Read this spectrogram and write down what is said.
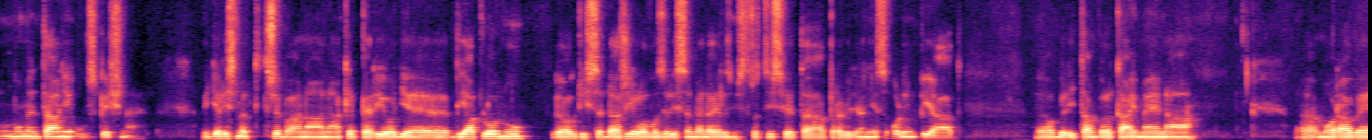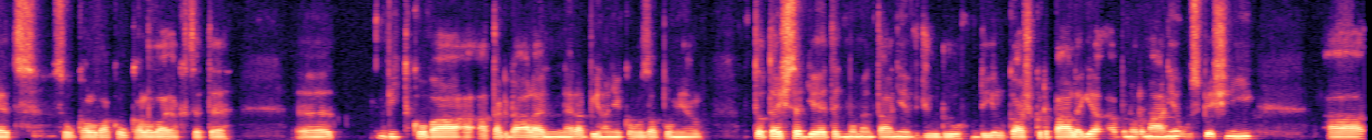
momentálně úspěšné. Viděli jsme to třeba na nějaké periodě biatlonu, jo, když se dařilo, vozili se medaile z mistrovství světa, pravidelně z olympiád, jo, byly tam velká jména, eh, Moravec, Soukalová, Koukalová, jak chcete, Vítková a, a tak dále, nerad bych na někoho zapomněl. To tež se děje teď momentálně v judu, kdy Lukáš Krpálek je abnormálně úspěšný a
